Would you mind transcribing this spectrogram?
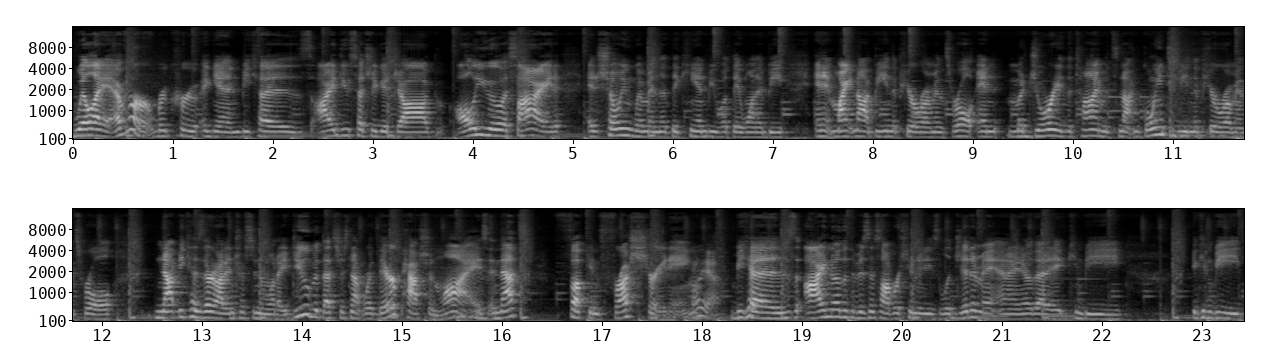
will I ever recruit again? Because I do such a good job, all ego aside, at showing women that they can be what they want to be. And it might not be in the pure romance role. And majority of the time, it's not going to be in the pure romance role. Not because they're not interested in what I do, but that's just not where their passion lies. Mm-hmm. And that's fucking frustrating oh yeah. because I know that the business opportunity is legitimate and I know that it can be it can be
